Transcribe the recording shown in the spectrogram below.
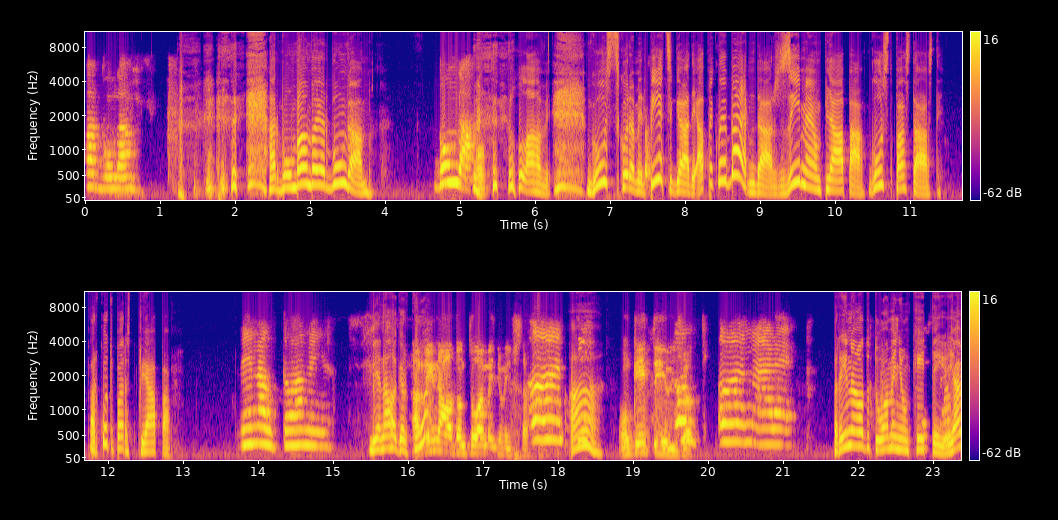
apbungām. Ar bumbām vai ar bungām? Bungām. Labi. Gusts, kuram ir pieci gadi, apmeklē bērnu dārzu, zīmē un plāpā. Gust, pastāsti, ar ko tu parasti plāpā? Rinalda Tomiņa. Vienalga ar Ar ko? Rinaldu un Tomiņu viņš saka. Un, Ah, Un Kitiju viņš jau. un, un arī. Rinaldu, Tomiņu un Kitiju. Ja?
